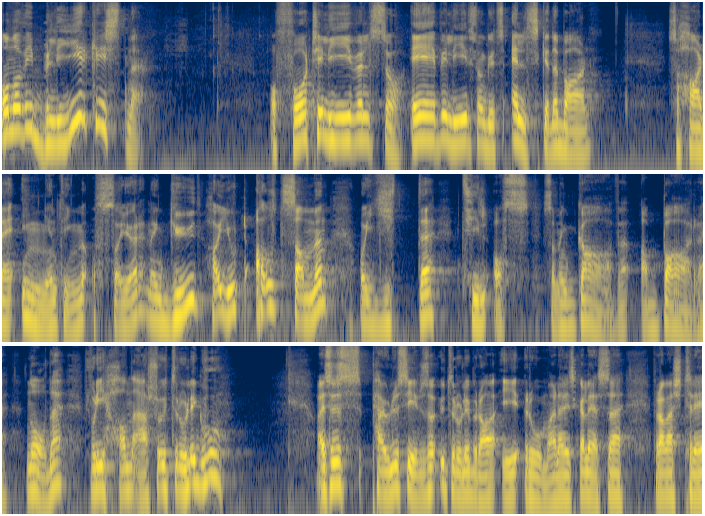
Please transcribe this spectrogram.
Og når vi blir kristne og får tilgivelse og evig liv som Guds elskede barn, så har det ingenting med oss å gjøre. Men Gud har gjort alt sammen og gitt det til oss som en gave av bare nåde, fordi Han er så utrolig god. Og Jeg syns Paulus sier det så utrolig bra i Romerne. Vi skal lese fra, 3,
